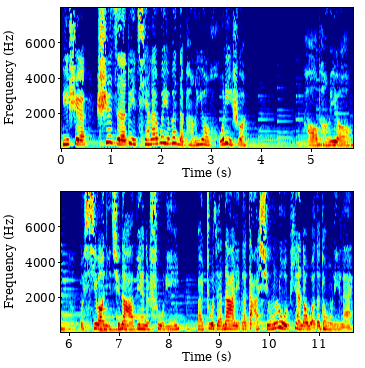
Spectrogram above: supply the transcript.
于是，狮子对前来慰问的朋友狐狸说：“好朋友，我希望你去那边的树林，把住在那里的大雄鹿骗到我的洞里来。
